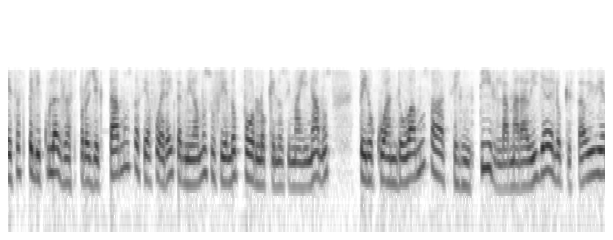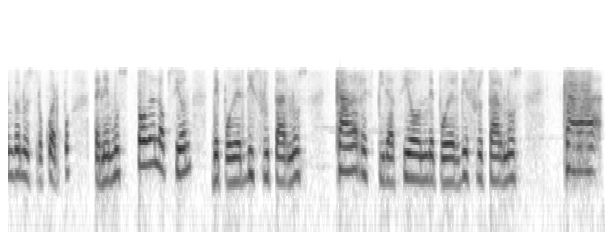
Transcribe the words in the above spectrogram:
Esas películas las proyectamos hacia afuera y terminamos sufriendo por lo que nos imaginamos, pero cuando vamos a sentir la maravilla de lo que está viviendo nuestro cuerpo, tenemos toda la opción de poder disfrutarnos cada respiración, de poder disfrutarnos cada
